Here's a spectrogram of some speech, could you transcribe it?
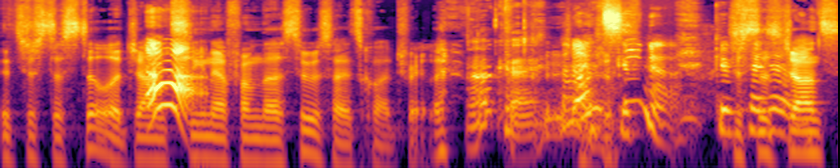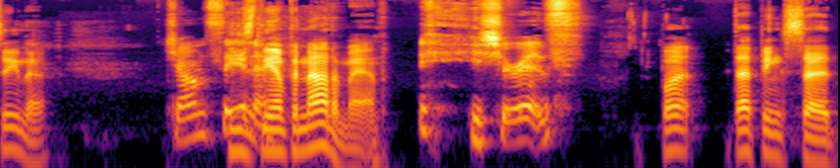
It's just a still a John Ah! Cena from the Suicide Squad trailer. Okay. John Nice. Cena. Good just for as. John Cena. John Cena. He's the empanada man. he sure is. But that being said,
